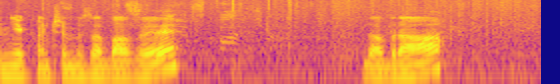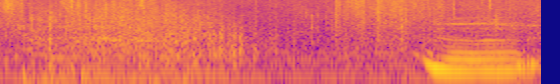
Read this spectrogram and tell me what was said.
Nie kończymy zabawy. Dobra. Mm,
